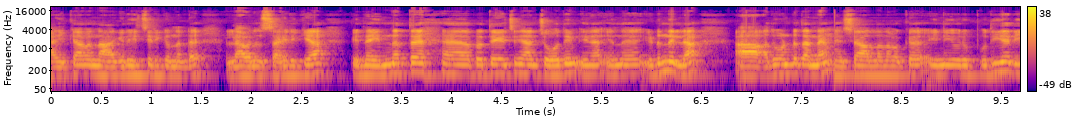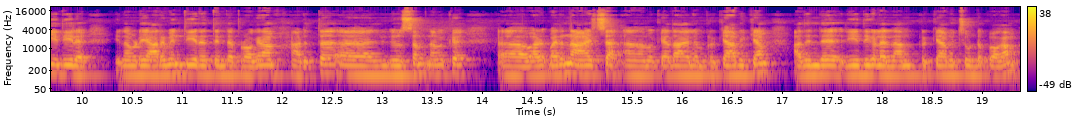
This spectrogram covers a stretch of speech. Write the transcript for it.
അയക്കാമെന്ന് ആഗ്രഹിച്ചിരിക്കുന്നുണ്ട്. എല്ലാവരും സഹകരിക്കുക. പിന്നെ ഇന്നത്തെ പ്രത്യേകിച്ച് ഞാൻ ചോദ്യം ഇന്ന് ഇടുന്നില്ല. അതുകൊണ്ട് തന്നെ ഇൻഷാല്ല നമുക്ക് ഇനി ഒരു പുതിയ രീതിയിൽ നമ്മുടെ അറിവിൻ തീരത്തിന്റെ പ്രോഗ്രാം അടുത്ത ദിവസം നമുക്ക് വരുന്ന ആഴ്ച നമുക്ക് ഏതായാലും പ്രഖ്യാപിക്കാം. അതിന്റെ രീതികളെല്ലാം പ്രഖ്യാപിച്ചുകൊണ്ട് പോകാം.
